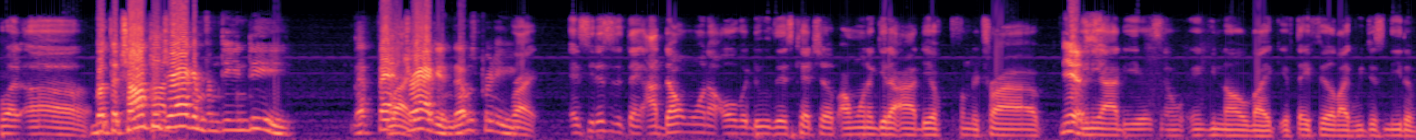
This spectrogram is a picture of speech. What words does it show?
But uh, But the chonky I- dragon from D and D, that fat Right. dragon, that was pretty. right. And see, this is the thing. I don't want to overdo this catch up. I want to get an idea from the tribe. Yes. Any ideas, and, and you know, like if they feel like we just need a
